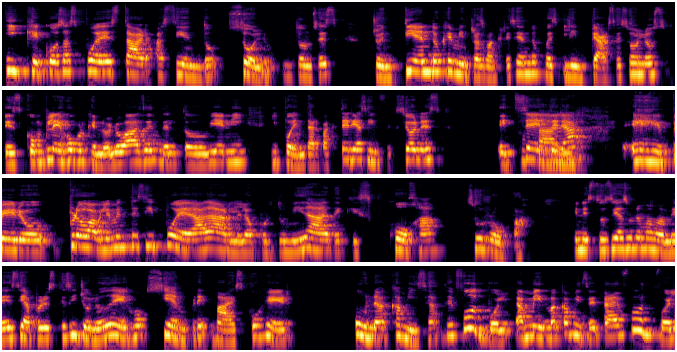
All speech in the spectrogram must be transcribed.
Y qué cosas puede estar haciendo solo. Entonces, yo entiendo que mientras van creciendo, pues limpiarse solos es complejo porque no lo hacen del todo bien y, y pueden dar bacterias, infecciones, etcétera. Eh, pero probablemente sí pueda darle la oportunidad de que escoja su ropa. En estos días una mamá me decía, pero es que si yo lo dejo, siempre va a escoger una camisa de fútbol, la misma camiseta de fútbol.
